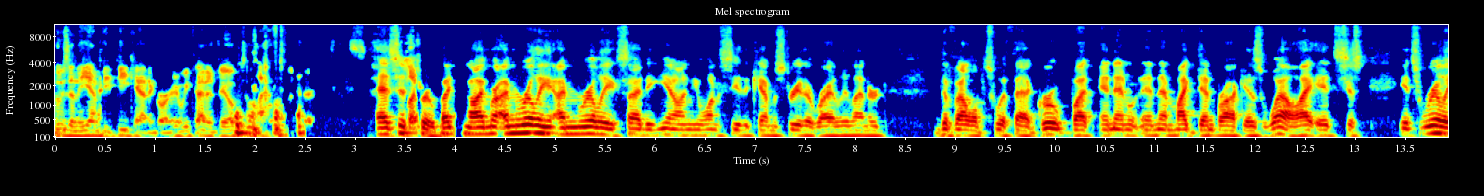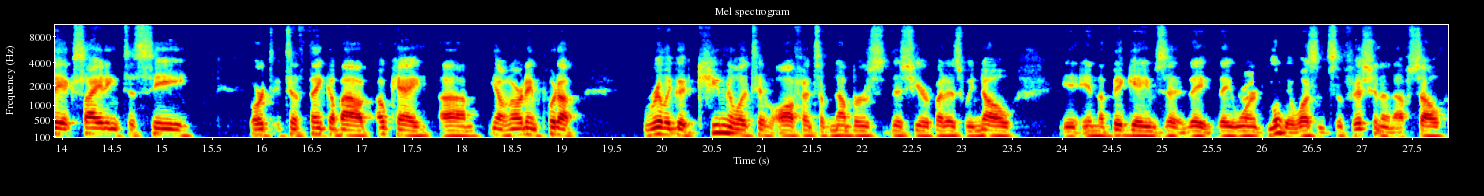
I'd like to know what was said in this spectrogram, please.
who's in the MVP category. We kind of joked and laughed. That's just but, true, but you know, I'm I'm really I'm really excited. You know, and you want to see the chemistry that Riley Leonard develops with that group, but and then and then Mike Denbrock as well. I it's just it's really exciting to see or to, to think about. Okay, um, you know, Notre Dame put up really good cumulative offensive numbers this year, but as we know, in the big games they they weren't good. It wasn't sufficient enough. So,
